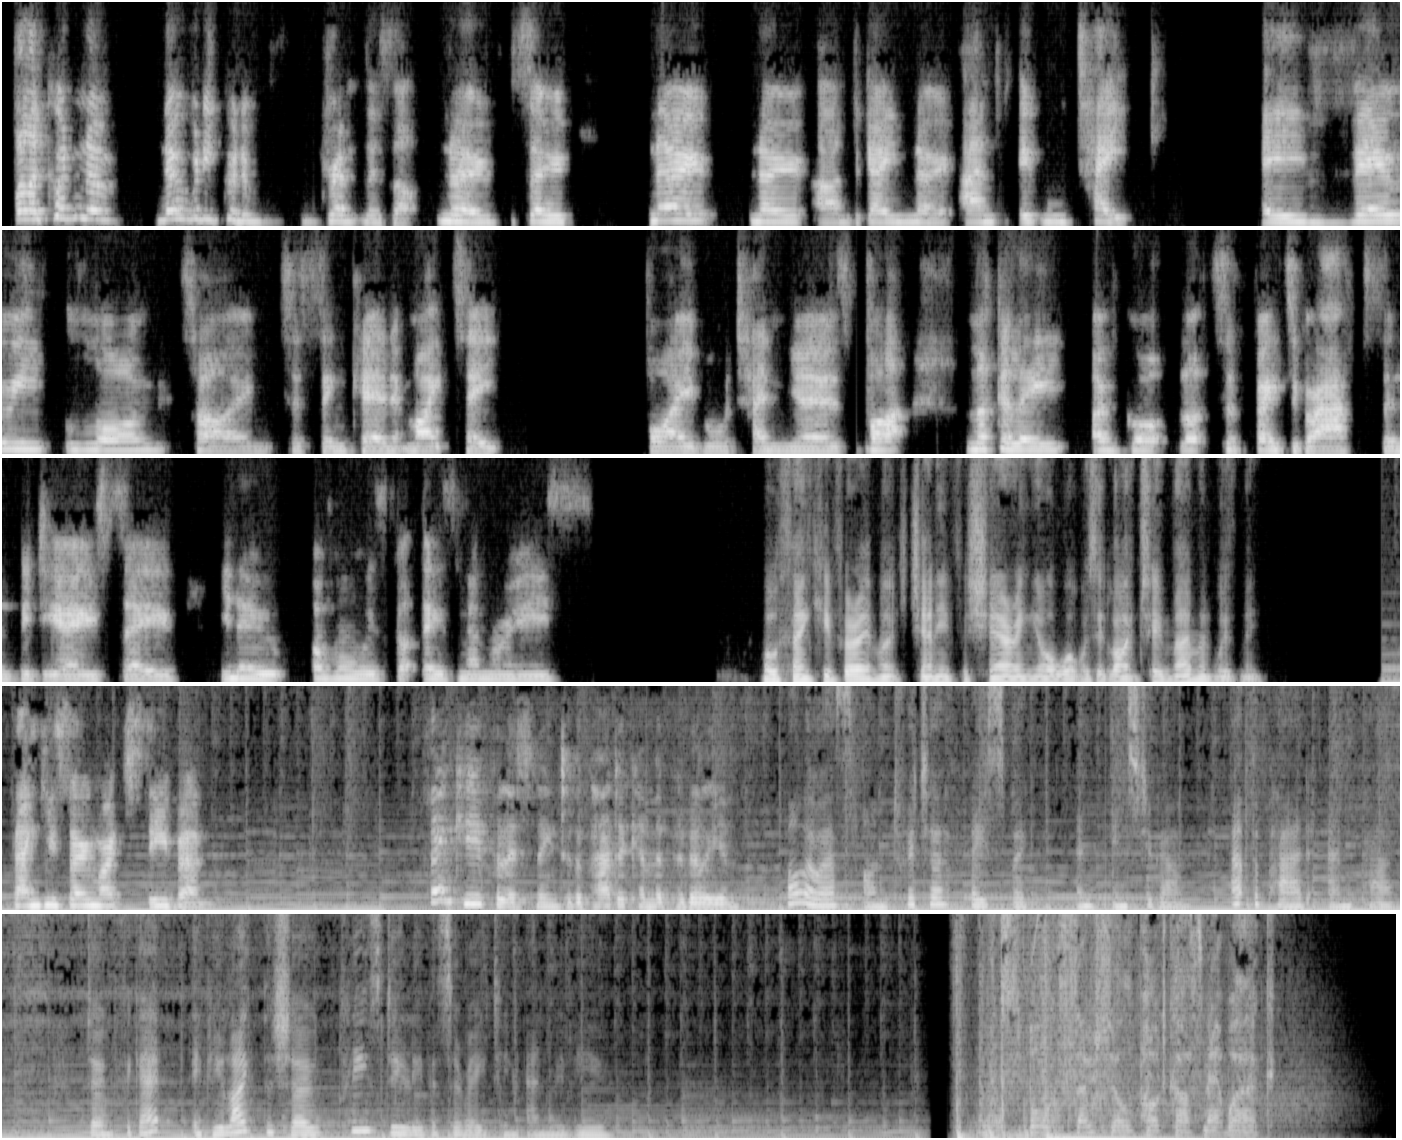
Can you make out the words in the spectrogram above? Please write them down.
well, I couldn't have, nobody could have dreamt this up. No. So, no, no, and again, no. And it will take a very long time to sink in. It might take five or 10 years, but luckily I've got lots of photographs and videos. So, you know, I've always got those memories. Well, thank you very much, Jenny, for sharing your What Was It Like to moment with me. Thank you so much, Stephen. Thank you for listening to The Paddock and the Pavilion. Follow us on Twitter, Facebook, and Instagram at The Pad and Pav. Don't forget, if you like the show, please do leave us a rating and review. Sports Social Podcast Network.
